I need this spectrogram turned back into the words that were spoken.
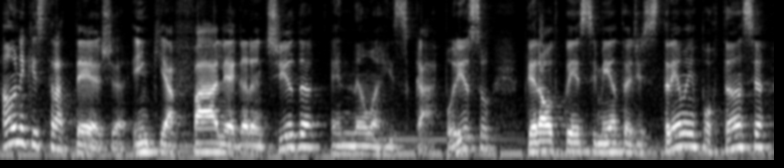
a única estratégia em que a falha é garantida é não arriscar. Por isso, ter autoconhecimento é de extrema importância,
